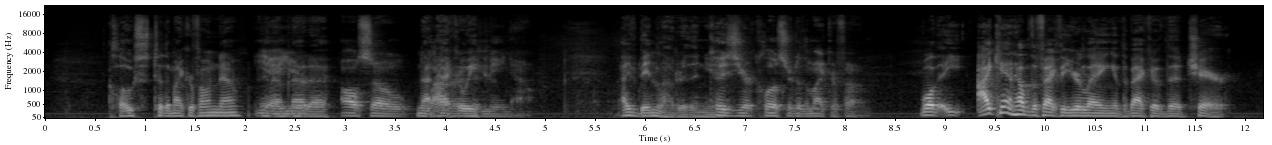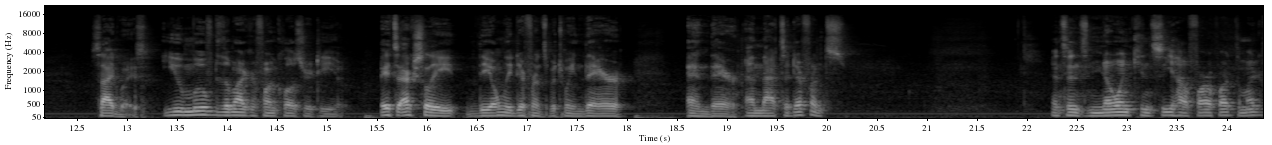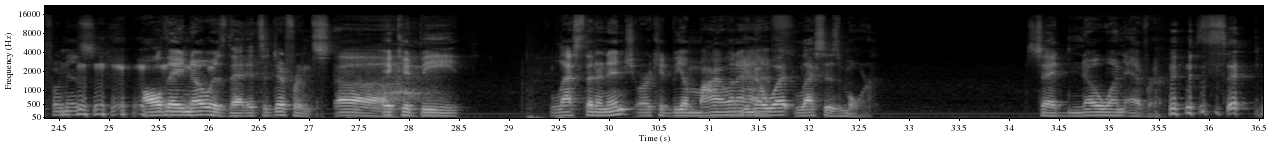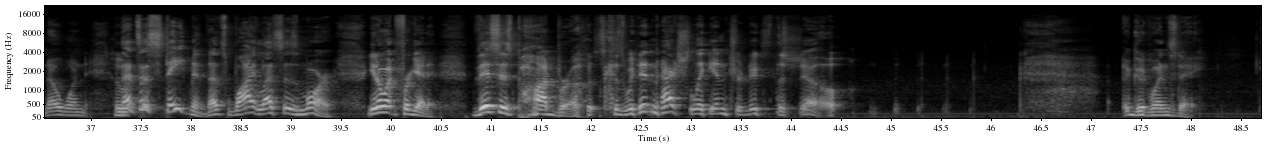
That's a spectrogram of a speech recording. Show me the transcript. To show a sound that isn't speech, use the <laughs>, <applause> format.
close to the microphone now. and yeah. I'm You're not. Uh, also not louder echoey. than me now I've been louder than you. because you're closer to the microphone. Well, I can't help the fact that you're laying at the back of the chair, sideways. You moved the microphone closer to you, It's actually the only difference between there and there. and that's a difference. And since no one can see how far apart the microphone is, <laughs> all they know is that it's a difference. Uh. it could be less than an inch, or it could be a mile and a You half. You know what? Less is more. Said no one ever. <laughs> Said no one. That's a statement. That's why less is more. You know what? Forget it. This is Pod Bros <laughs> because we didn't actually introduce the show. A good Wednesday.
